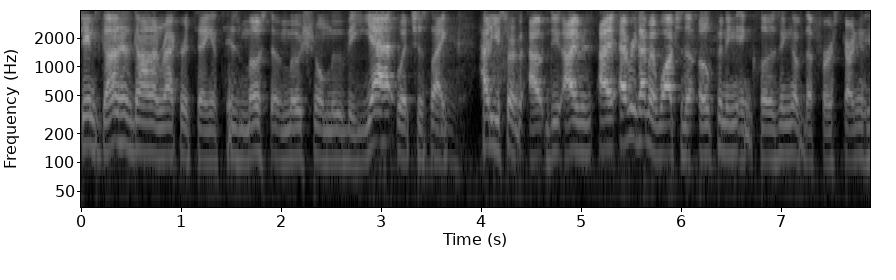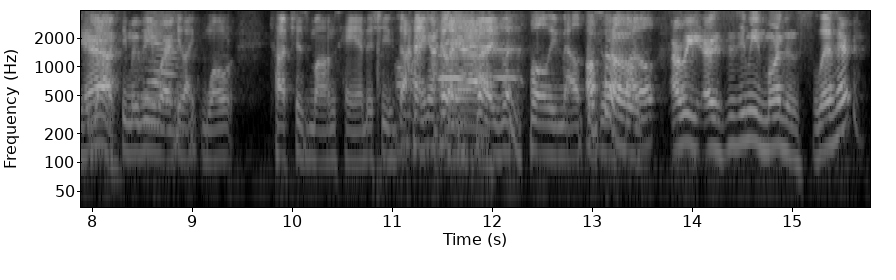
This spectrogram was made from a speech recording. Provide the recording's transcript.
James Gunn has gone on record saying it's his most emotional movie yet, which is like, how do you sort of outdo? I, I every time I watch the opening and closing of the first Guardians of the Galaxy movie, where he like won't. Touch his mom's hand as she's my dying. I God. like, Yeah. he's like fully melted into a Also, puddle. are we? Or does he mean more than Slither?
